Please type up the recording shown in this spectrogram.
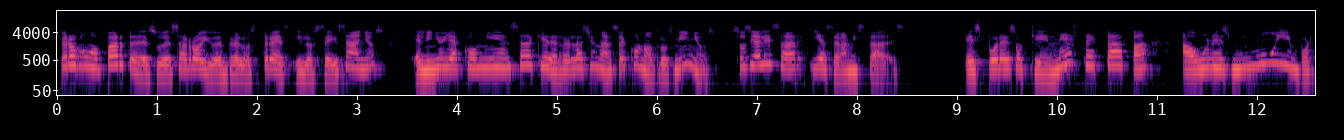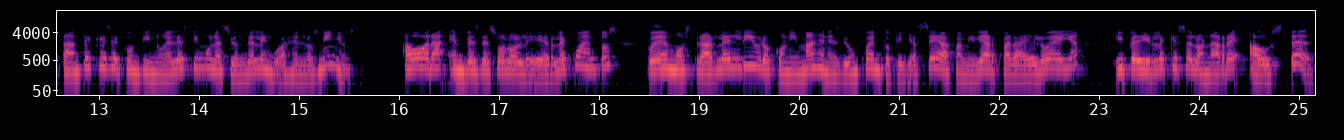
pero como parte de su desarrollo entre los 3 y los 6 años, el niño ya comienza a querer relacionarse con otros niños, socializar y hacer amistades. Es por eso que en esta etapa aún es muy importante que se continúe la estimulación del lenguaje en los niños. Ahora, en vez de solo leerle cuentos, puede mostrarle el libro con imágenes de un cuento que ya sea familiar para él o ella y pedirle que se lo narre a usted.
